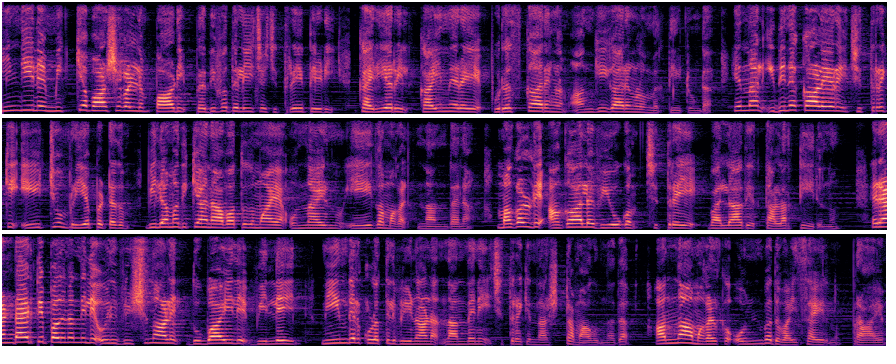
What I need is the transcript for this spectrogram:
ഇന്ത്യയിലെ മിക്ക ഭാഷകളിലും പാടി പ്രതിഭ തെളിയിച്ച ചിത്രയെ തേടി കരിയറിൽ കൈനിറയെ പുരസ്കാരങ്ങളും അംഗീകാരങ്ങളും എത്തിയിട്ടുണ്ട്. എന്നാൽ ഇതിനേക്കാളേറെ ചിത്രയ്ക്ക് ഏറ്റവും പ്രിയപ്പെട്ടതും വിലമതിക്കാനാവാത്തതുമായ ഒന്നായിരുന്നു ഏകമകൾ നന്ദന. മകളുടെ അകാല വിയോഗം ചിത്രയെ വല്ലാതെ തളർത്തിയിരുന്നു. രണ്ടായിരത്തി പതിനൊന്നിലെ ഒരു വിഷുനാളിൽ ദുബായിലെ വില്ലയിൽ നീന്തൽക്കുളത്തിൽ വീണാണ് നന്ദനെ ചിത്രയ്ക്ക് നഷ്ടമാകുന്നത്. അന്ന് ആ മകൾക്ക് ഒൻപത് വയസ്സായിരുന്നു പ്രായം.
